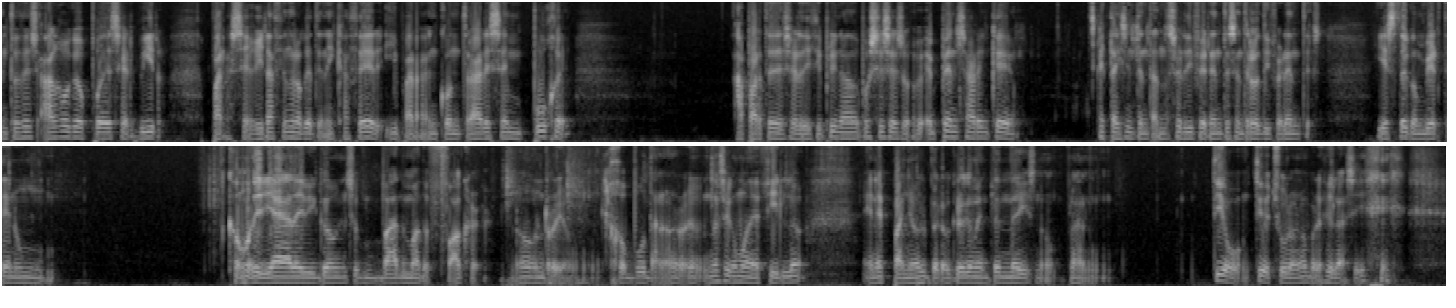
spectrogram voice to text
Entonces, algo que os puede servir para seguir haciendo lo que tenéis que hacer y para encontrar ese empuje, aparte de ser disciplinado, pues es eso, es pensar en que estáis intentando ser diferentes entre los diferentes. Y esto te convierte en un, como diría David Goins, un bad motherfucker, ¿no? Un rollo, un hijo puta, ¿no? No sé cómo decirlo en español, pero creo que me entendéis, ¿no? En plan, tío, tío chulo, ¿no? Por decirlo así.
